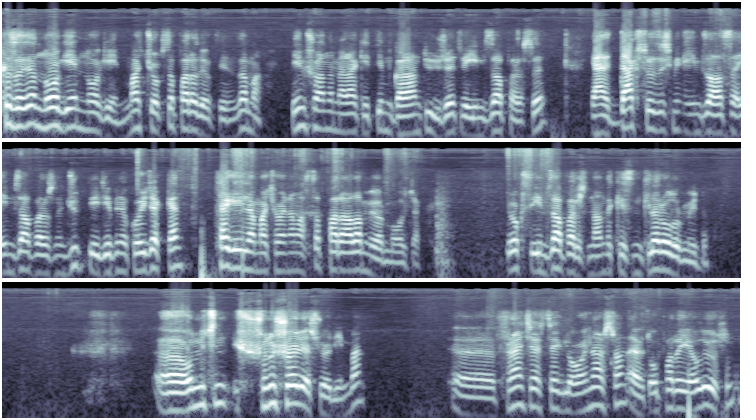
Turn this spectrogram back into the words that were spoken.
Kısaca no game no gain. Maç yoksa para dediniz ama benim şu anda merak ettiğim garanti ücret ve imza parası. Yani Dak sözleşmeyi imza alsa imza parasını cük diye cebine koyacakken tag ile maç oynamazsa para alamıyor mu olacak? Yoksa imza parasından da kesintiler olur muydu? Ee, onun için şunu şöyle söyleyeyim ben e, franchise tag ile oynarsan evet o parayı alıyorsun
